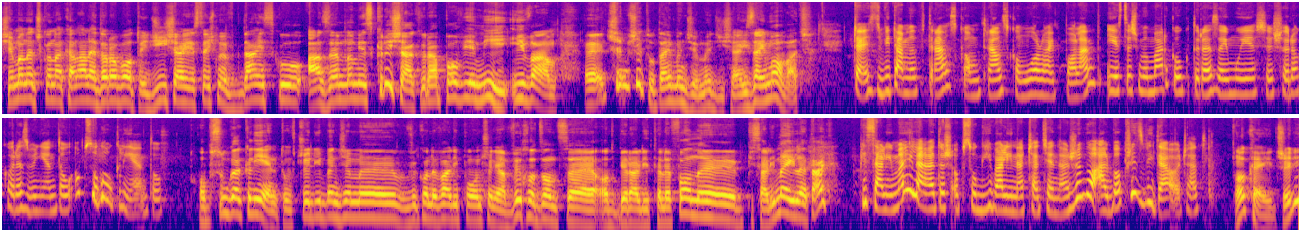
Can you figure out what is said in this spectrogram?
Siemaneczko na kanale Do Roboty. Dzisiaj jesteśmy w Gdańsku, a ze mną jest Krysia, która powie mi i Wam, e, czym się tutaj będziemy dzisiaj zajmować. Cześć, witamy w Transcom, Transcom Worldwide Poland jesteśmy marką, która zajmuje się szeroko rozwiniętą obsługą klientów. Obsługa klientów, czyli będziemy wykonywali połączenia wychodzące, odbierali telefony, pisali maile, tak? Pisali maile, ale też obsługiwali na czacie na żywo albo przez wideoczat. Okej, czyli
